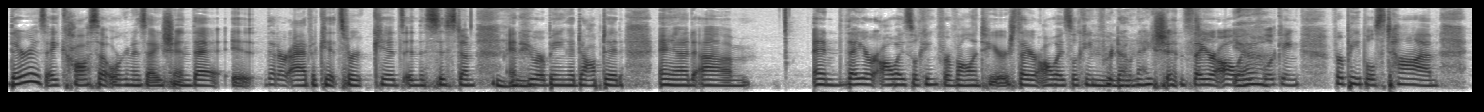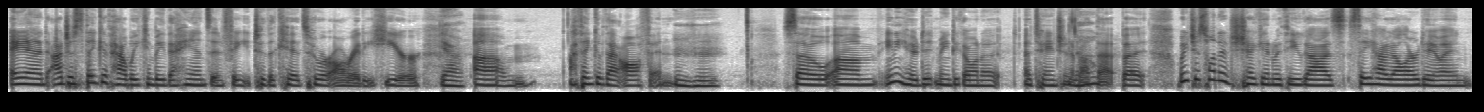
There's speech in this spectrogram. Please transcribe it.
There is a CASA organization that that are advocates for kids in the system and who are being adopted, and um, and they are always looking for volunteers. They are always looking for donations. They are always Yeah. looking for people's time. And I just think of how we can be the hands and feet to the kids who are already here. Yeah. Um, I think of that often. Mm-hmm. So, um, anywho, didn't mean to go on a, a tangent about that, but we just wanted to check in with you guys, see how y'all are doing,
